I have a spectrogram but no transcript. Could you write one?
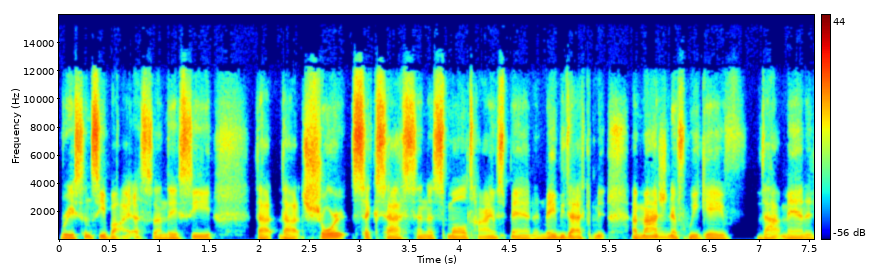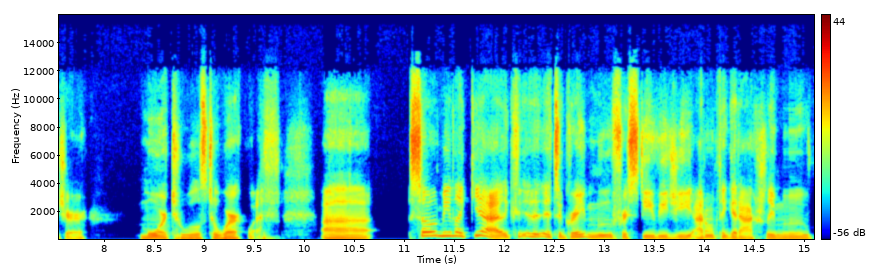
recency bias and they see that that short success in a small time span and maybe that can be, imagine if we gave that manager more tools to work with uh so i mean like yeah it's a great move for stevie g. I don't think it actually moved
